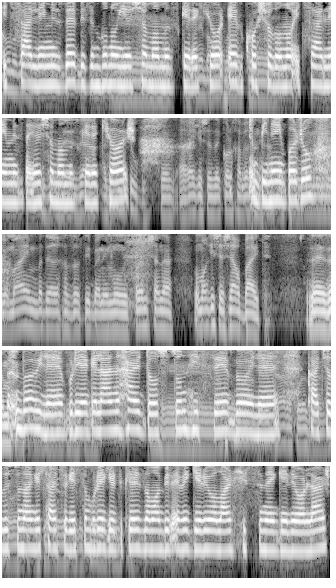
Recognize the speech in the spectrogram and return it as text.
içselliğimizde bizim bunu yaşamamız gerekiyor. Ev koşulunu içselliğimizde yaşamamız gerekiyor. Biney Baruch Böyle buraya gelen her dostun hissi böyle. Kaç yıl üstünden geçerse geçsin buraya girdikleri zaman bir eve giriyorlar hissine geliyorlar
